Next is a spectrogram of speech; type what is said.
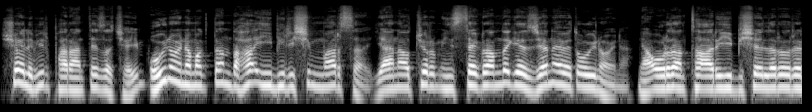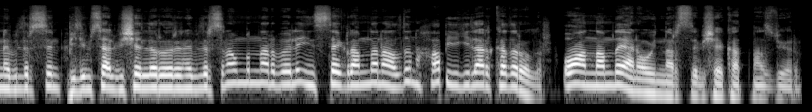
şöyle bir parantez açayım. Oyun oynamaktan daha iyi bir işim varsa yani atıyorum Instagram'da gezeceksin evet oyun oyna. Ya oradan tarihi bir şeyler öğrenebilirsin, bilimsel bir şeyler öğrenebilirsin ama bunlar böyle Instagram'dan aldığın hap bilgiler kadar olur. O anlamda yani oyunlar size bir şey katmaz diyorum.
